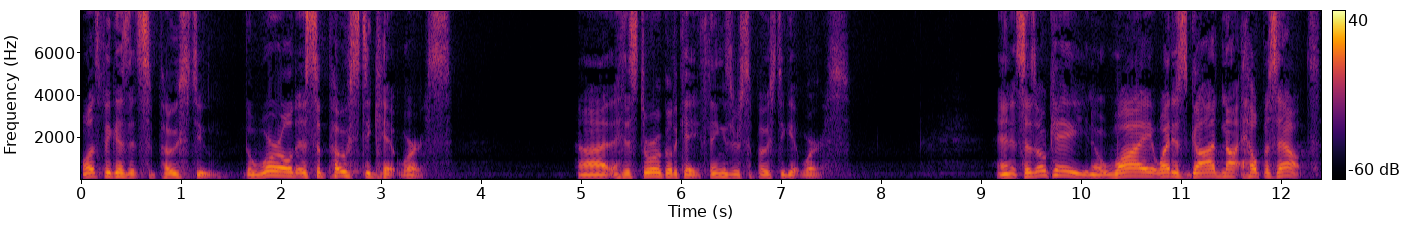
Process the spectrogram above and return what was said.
Well, it's because it's supposed to. The world is supposed to get worse. Uh, historical decay, things are supposed to get worse. And it says, okay, you know, why, why does God not help us out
